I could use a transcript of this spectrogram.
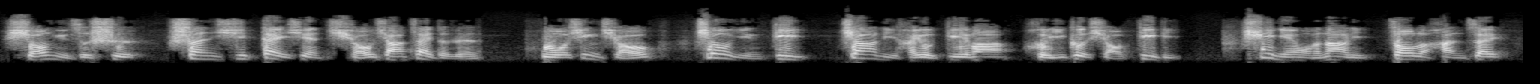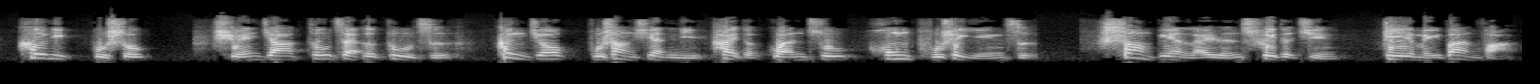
小女子是山西代县乔家寨的人，我姓乔，叫影帝，家里还有爹妈和一个小弟弟。去年我们那里遭了旱灾。”颗粒不收，全家都在饿肚子，更交不上县里派的官租、烘蒲税银子。上边来人催得紧，爹没办法，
